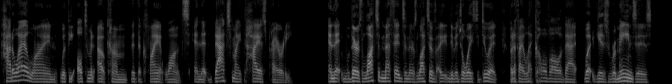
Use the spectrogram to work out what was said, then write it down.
how do I align with the ultimate outcome that the client wants? And that that's my highest priority and that there's lots of methods and there's lots of uh, individual ways to do it but if i let go of all of that what is remains is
